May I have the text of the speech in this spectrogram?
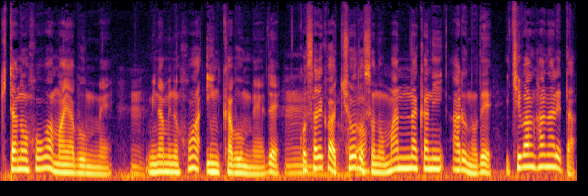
北の方はマヤ文明、うん、南の方はインカ文明で、コスタリカはちょうどその真ん中にあるので一番離れた、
